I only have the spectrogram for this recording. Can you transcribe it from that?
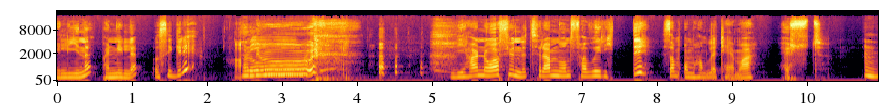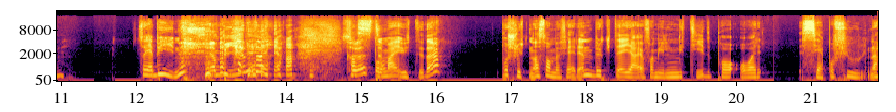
Eline, Pernille og Sigrid. Hallo! Vi har nå funnet fram noen favoritter som omhandler temaet høst. Mm. Så jeg begynner. Jeg begynner. ja. Kaster meg ut i det. På slutten av sommerferien brukte jeg og familien litt tid på å se på fuglene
